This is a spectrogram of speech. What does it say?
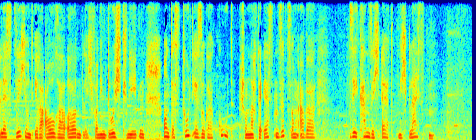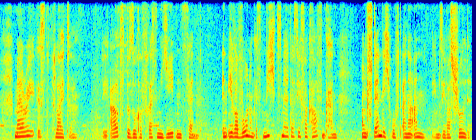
lässt sich und ihre Aura ordentlich von ihm durchkneten. Und es tut ihr sogar gut, schon nach der ersten Sitzung, aber sie kann sich Ed nicht leisten. Mary ist pleite. Die Arztbesuche fressen jeden Cent. In ihrer Wohnung ist nichts mehr, das sie verkaufen kann. Und ständig ruft einer an, dem sie was schuldet.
